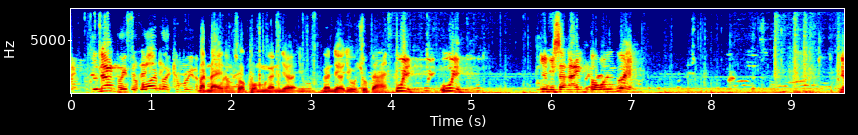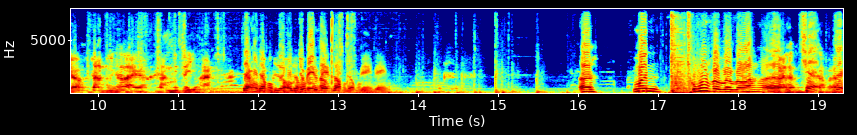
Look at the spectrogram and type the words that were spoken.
ด gulag. อยู่นั่น They survive, they can read บันไดตรงศพผมเงินเยอะอยู่เงินเยอะอยู่ชุบได้ อุ้ยอุ้ยยังมีสไนด์อีกตัวหนึงด้วย เดี๋ยวตังค์มีเท่าไหร่อะตังค์มีสี่พันเดี๋ยวผมเดี๋ยวผมจะเองครับเดี๋ยวผมเองเองเออ มันกูพูดไปไปไปวะเออไปแล้วเชี่ยกลับมาแล้วเจ๊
